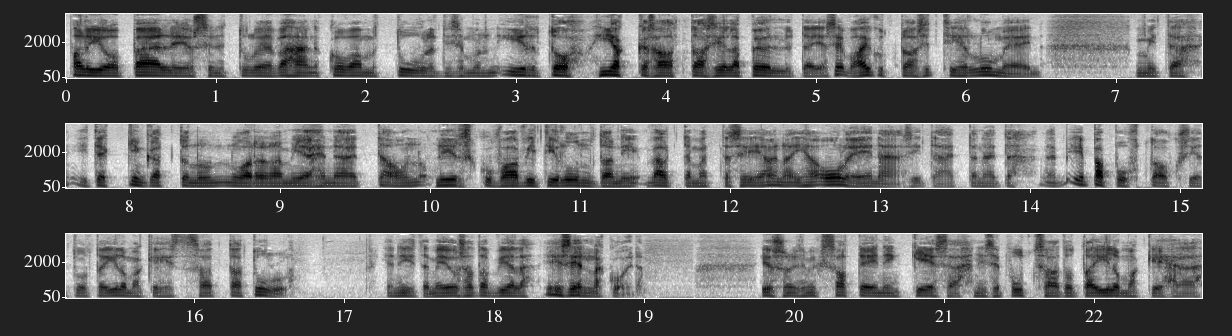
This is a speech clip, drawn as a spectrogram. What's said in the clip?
paljon päälle, jos sinne tulee vähän kovammat tuulet, niin semmoinen irto hiakka saattaa siellä pöllytä ja se vaikuttaa sitten siihen lumeen mitä itsekin katsonut nuorena miehenä, että on lirskuvaa vitilunta, niin välttämättä se ei aina ihan ole enää sitä, että näitä epäpuhtauksia tuolta ilmakehistä saattaa tulla. Ja niitä me ei osata vielä edes ennakoida. Jos on esimerkiksi sateinen kesä, niin se putsaa tuota ilmakehää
